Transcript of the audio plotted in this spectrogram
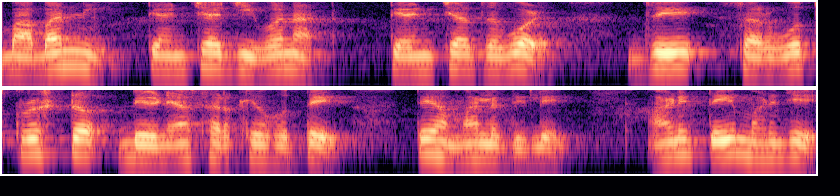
बाबांनी त्यांच्या जीवनात त्यांच्याजवळ जे सर्वोत्कृष्ट देण्यासारखे होते ते आम्हाला दिले. आणि ते म्हणजे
